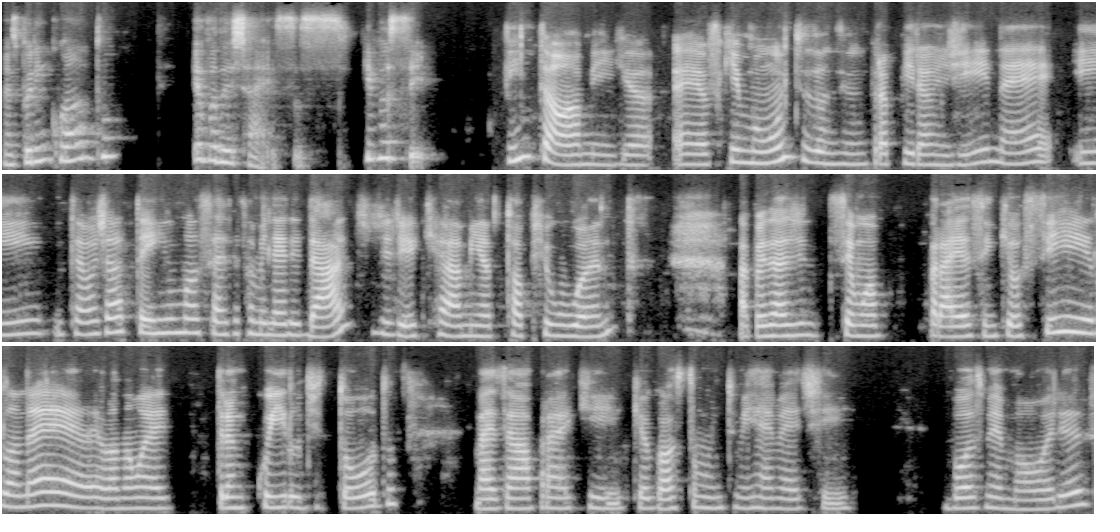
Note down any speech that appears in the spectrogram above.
Mas por enquanto, eu vou deixar essas. E você? Então, amiga, é, eu fiquei muitos anos indo para Pirangi, né? E então já tenho uma certa familiaridade, diria que é a minha top one. Apesar de ser uma praia assim que oscila, né? Ela não é tranquila de todo. Mas é uma praia que, que eu gosto muito, me remete boas memórias.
